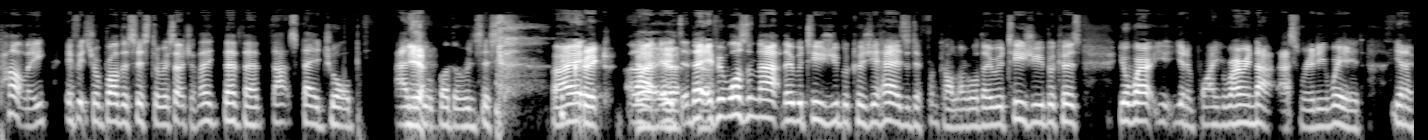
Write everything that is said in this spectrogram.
partly if it's your brother, sister, etc., they they're, they're, that's their job as yeah. your brother and sister. Right? Correct. Like, yeah, yeah, they, if it wasn't that, they would tease you because your hair is a different color, or they would tease you because you're wearing, you, you know, why you're wearing that? That's really weird, you know,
